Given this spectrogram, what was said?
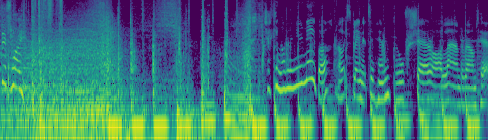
this way. Neighbour. I'll explain it to him. We all share our land around here.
